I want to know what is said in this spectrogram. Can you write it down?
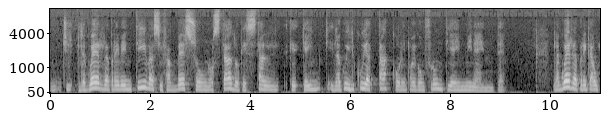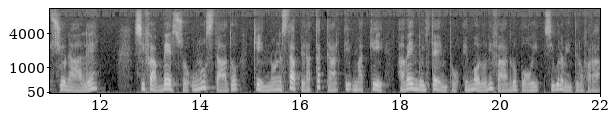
la guerra preventiva si fa verso uno Stato che sta, che, che in, cui, il cui attacco nei tuoi confronti è imminente. La guerra precauzionale si fa verso uno Stato che non sta per attaccarti, ma che avendo il tempo e modo di farlo, poi sicuramente lo farà,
